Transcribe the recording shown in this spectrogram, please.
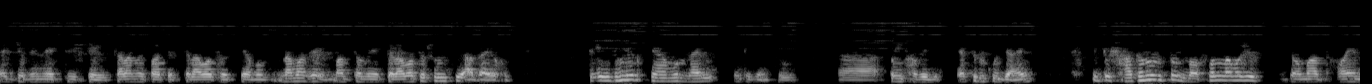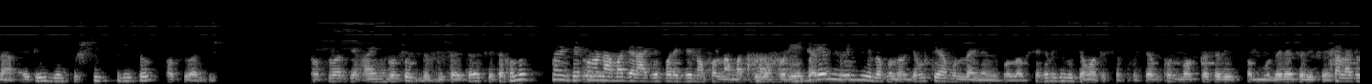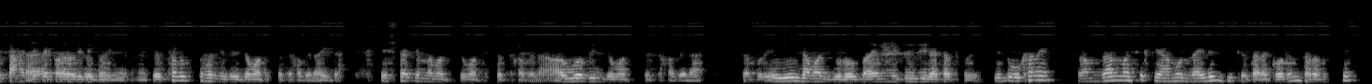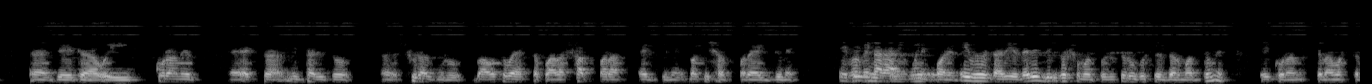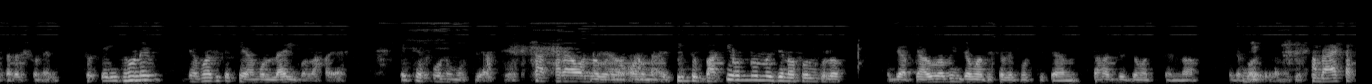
একজনের নেতৃত্বে কালামে পাকের তেলাওয়াত হচ্ছে এবং নামাজের মাধ্যমে তেলাওয়াত শুনছি আদায় হচ্ছে। তো এই ধরনের কেয়ামুল লাইল এটি কিন্তু ওইভাবে এতটুকু যায়। কিন্তু সাধারণত নফল নামাজের জমাত হয় না, এটাই কিন্তু স্বীকৃত ফতোয়ার বিষয় ফতোয়ার যে আইনগত বিষয়টা সেটা হলো মানে যে কোনো নামাজের আগে পরে যে নফল নামাজগুলো করি এটা এমনি নফল নামাজ, যেমন কেয়ামুল লাইন আমি বললাম সেখানে কিন্তু জামাতের সাথে যেমন মক্কা শরীফ বা মদিনা শরীফে সালাতু তাহাজ্জুদের কথা যদি বলি। সালুক তাহাজুদের জমাতের সাথে হবে না এটা। ইশরাকের নামাজ জমাতের সাথে হবে না আউয়াবিন জমাতের সাথে হবে না। তারপর এই এই নামাজগুলো বা এমনি দুই দুই রাকাত করে। কিন্তু ওখানে রমজান মাসে কেয়ামুল লাইলের যেটা তারা করেন তারা হচ্ছে যে এটা ওই কোরআনের একটা নির্ধারিত আহ, সূরাগুলো বা অথবা একটা পারা সাত পারা একদিনে বাকি সাত পারা একদিনে। এইভাবে তারা মানে করেন এইভাবে দাঁড়িয়ে দাঁড়িয়ে দীর্ঘ সময় পর্যন্ত রুকু সেজদার মাধ্যমে এই কোরআন তেলাওয়াতটা তারা শোনেন। তো এই ধরনের জামাতিকে কেয়ামুল লাইল বলা হয় আর কি। এটার অনুমতি আছে। তাছাড়া অন্য অনুমতি কিন্তু বাকি অন্য অন্য যে নফলগুলো যে আপনি আউয়াবিন জামাতের সাথে পড়তে চান তাহাজুদ জামাতের চান না এটা। আমরা একটা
